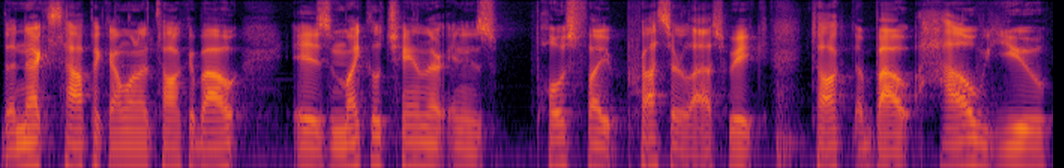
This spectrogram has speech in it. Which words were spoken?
The next topic I want to talk about is Michael Chandler in his post-fight presser last week talked about how you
